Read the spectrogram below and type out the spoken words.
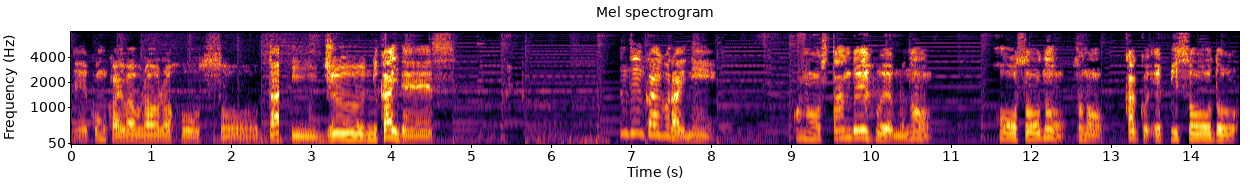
えー今回は裏裏放送第12回です。前々回ぐらいに、このスタンド FM の放送のその各エピソード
